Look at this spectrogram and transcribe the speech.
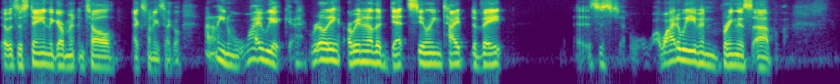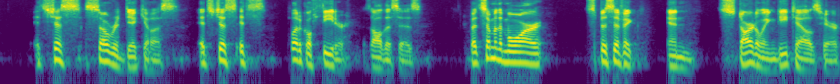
that would sustain the government until next funding cycle. I don't even know why we really are we in another debt ceiling type debate. It's just why do we even bring this up? It's just so ridiculous. It's just it's political theater is all this is. But some of the more specific and startling details here.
